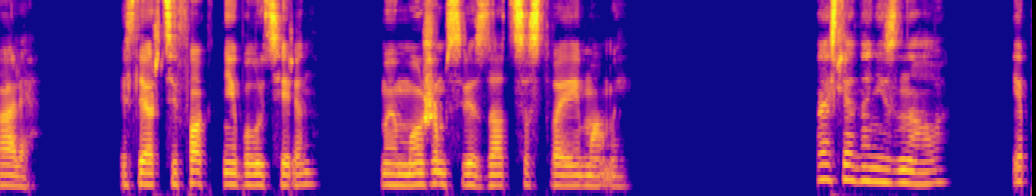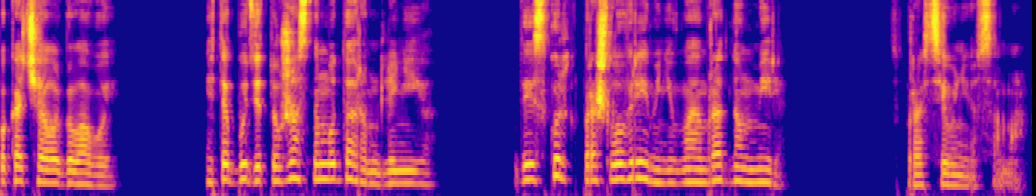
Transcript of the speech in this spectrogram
Аля, если артефакт не был утерян, мы можем связаться с твоей мамой. А если она не знала? Я покачала головой. Это будет ужасным ударом для нее. Да и сколько прошло времени в моем родном мире? Спроси у нее сама.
